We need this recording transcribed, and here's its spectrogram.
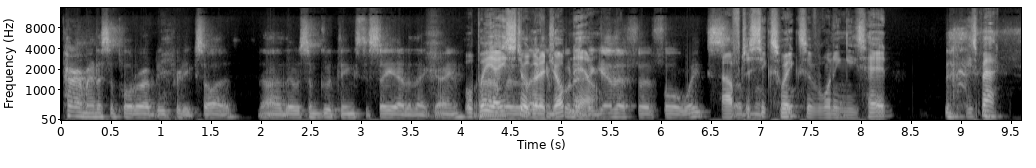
Parramatta supporter, I'd be pretty excited. Uh, there were some good things to see out of that game. Well, BA's uh, still got a job now. Together for four weeks after six sure. weeks of wanting his head. He's back,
